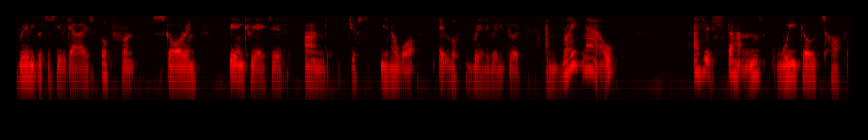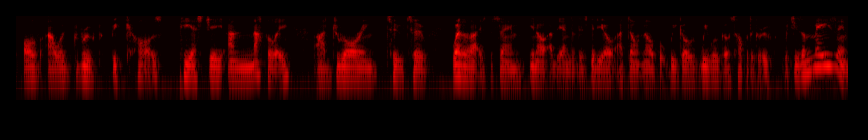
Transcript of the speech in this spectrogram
Really good to see the guys up front scoring, being creative, and just, you know what, it looked really, really good. And right now, as it stands, we go top of our group because PSG and Napoli are drawing 2-2. Whether that is the same, you know, at the end of this video, I don't know, but we go we will go top of the group, which is amazing.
